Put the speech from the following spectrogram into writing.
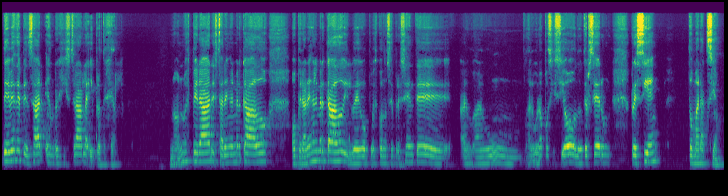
debes de pensar en registrarla y protegerla. ¿no? esperar estar en el mercado, operar en el mercado y luego, pues, cuando se presente algún, alguna posición de un tercero, recién tomar acción.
